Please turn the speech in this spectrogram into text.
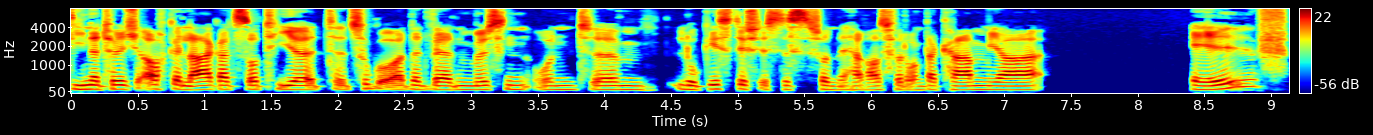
die natürlich auch gelagert, sortiert, äh, zugeordnet werden müssen. Und ähm, logistisch ist es schon eine Herausforderung. Da kamen ja elf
